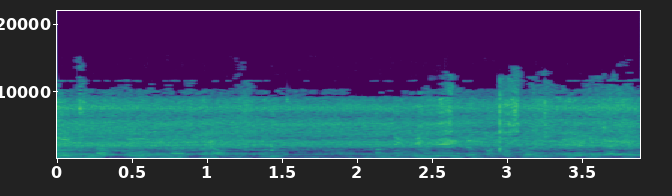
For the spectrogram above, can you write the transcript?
galit na ito. Eh, Hindi kayo yung lumagabal. Eh, Kaya nagalit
